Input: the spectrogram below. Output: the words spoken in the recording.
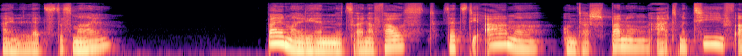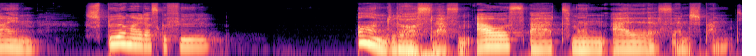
Ein letztes Mal. Ball mal die Hände zu einer Faust, setz die Arme unter Spannung, atme tief ein, spür mal das Gefühl und loslassen, ausatmen, alles entspannt.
